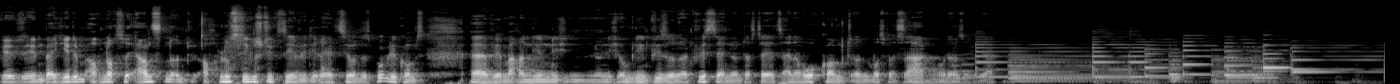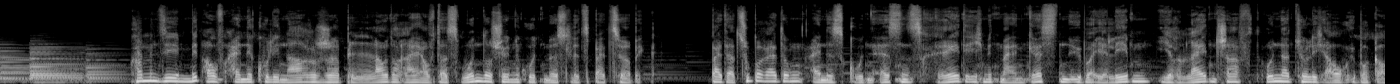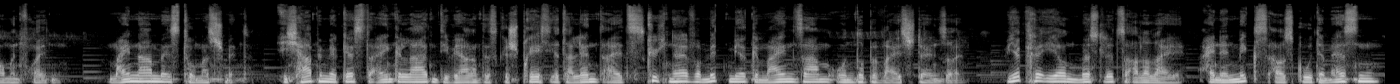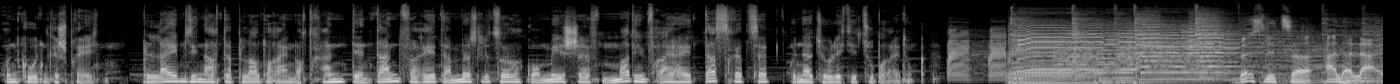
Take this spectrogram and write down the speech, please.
Wir sehen bei jedem auch noch so ernsten und auch lustigen Stück sehen wir die Reaktion des Publikums. Äh, wir machen hier nicht, nicht unbedingt wie so eine Quiz-Sendung, dass da jetzt einer hochkommt und muss was sagen oder so, ja. Kommen Sie mit auf eine kulinarische Plauderei auf das wunderschöne Gut Möslitz bei Zürbig. Bei der Zubereitung eines guten Essens rede ich mit meinen Gästen über ihr Leben, ihre Leidenschaft und natürlich auch über Gaumenfreuden. Mein Name ist Thomas Schmidt. Ich habe mir Gäste eingeladen, die während des Gesprächs ihr Talent als Küchenhelfer mit mir gemeinsam unter Beweis stellen sollen. Wir kreieren Möslitzer allerlei, einen Mix aus gutem Essen und guten Gesprächen. Bleiben Sie nach der Plauderei noch dran, denn dann verrät der Möslitzer Gourmetchef Martin Freiheit das Rezept und natürlich die Zubereitung. Möslitzer allerlei.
